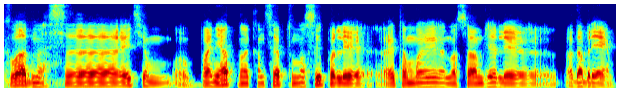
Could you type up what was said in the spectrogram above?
Так, ладно, с э, этим э, понятно, концепту насыпали, это мы на самом деле одобряем.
